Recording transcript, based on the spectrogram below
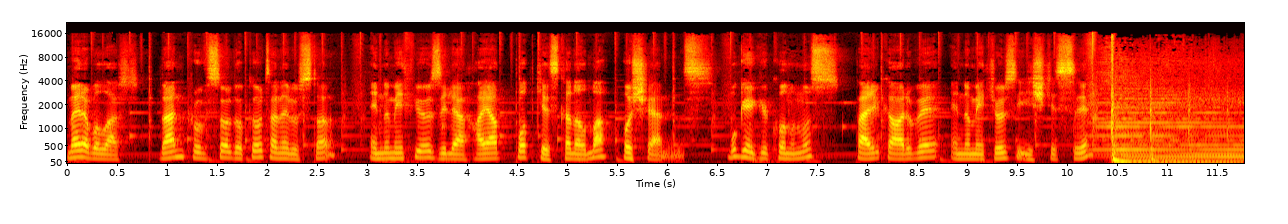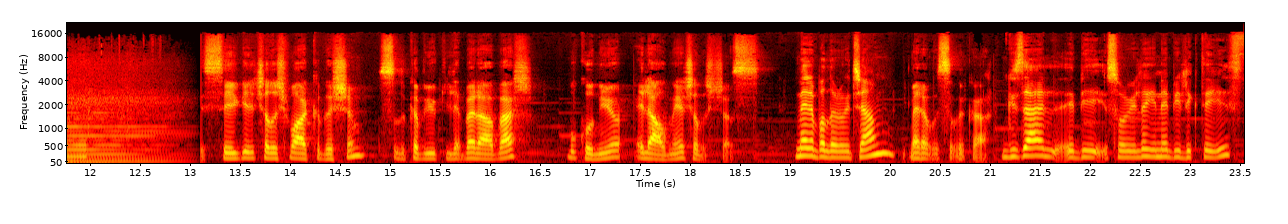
Merhabalar, ben Profesör Doktor Taner Usta. Endometrioz ile Hayat Podcast kanalıma hoş geldiniz. Bugünkü konumuz pelvik ağrı ve endometrioz ilişkisi. Sevgili çalışma arkadaşım Sıdıka Büyük ile beraber bu konuyu ele almaya çalışacağız. Merhabalar hocam. Merhaba Sıdıka. Güzel bir soruyla yine birlikteyiz.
